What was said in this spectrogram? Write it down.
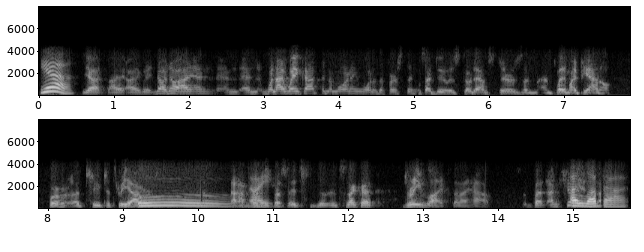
Yeah. Yes, I, I agree. No, no, I and, and and when I wake up in the morning, one of the first things I do is go downstairs and, and play my piano for uh, two to three hours. Ooh, you know, after nice. espresso. It's it's like a dream life that I have. But I'm curious. I love that.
